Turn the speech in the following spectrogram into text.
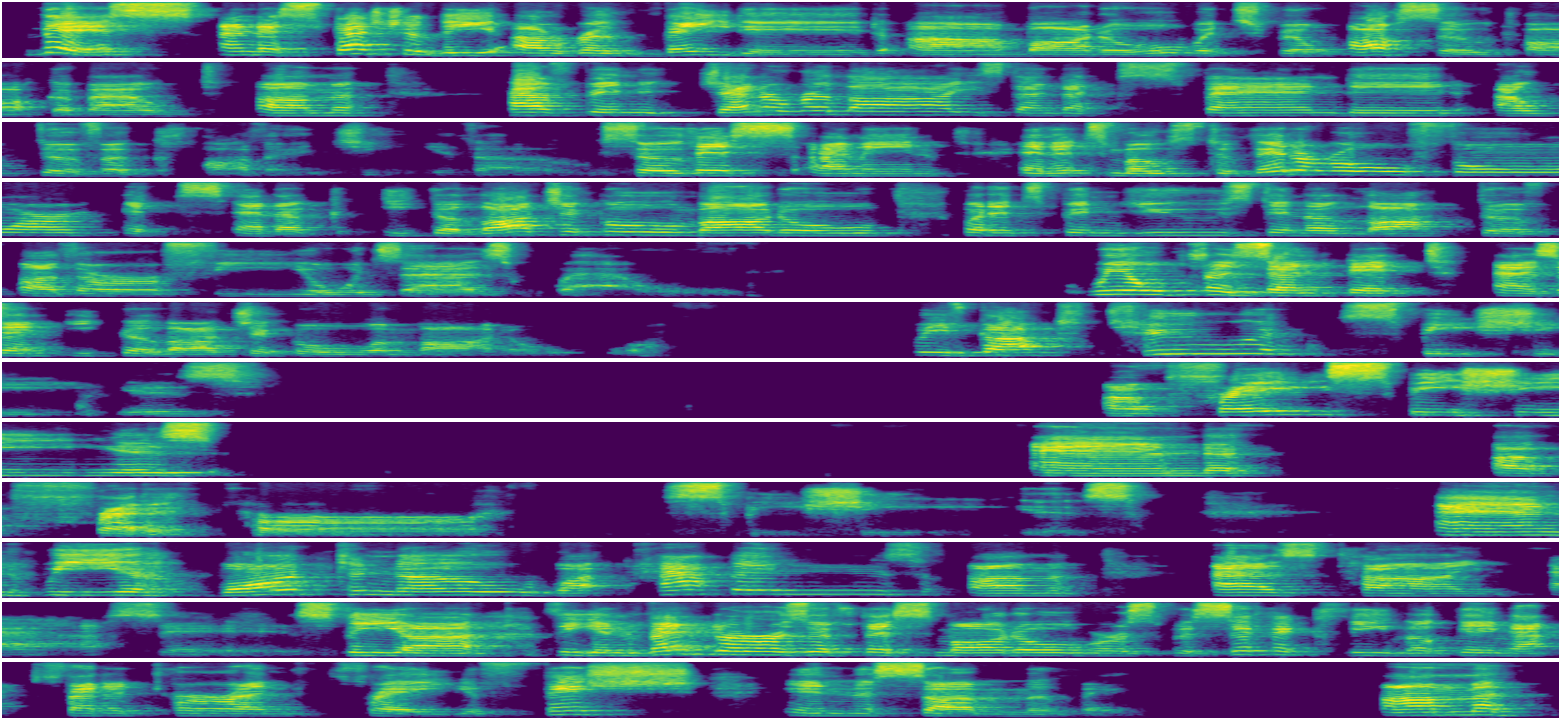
this, and especially a related uh, model, which we'll also talk about, um, have been generalized and expanded out of ecology though. So this, I mean, in its most literal form, it's an ecological model, but it's been used in a lot of other fields as well. We'll present it as an ecological model. We've got two species. A prey species and a predator species. And we want to know what happens um, as time passes. The, uh, the inventors of this model were specifically looking at predator and prey fish in some way. Um,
